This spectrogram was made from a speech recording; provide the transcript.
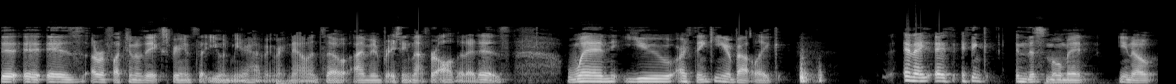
it, it is a reflection of the experience that you and me are having right now, and so I'm embracing that for all that it is. When you are thinking about like, and I, I think in this moment you know,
